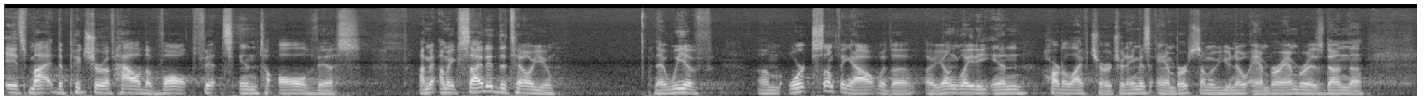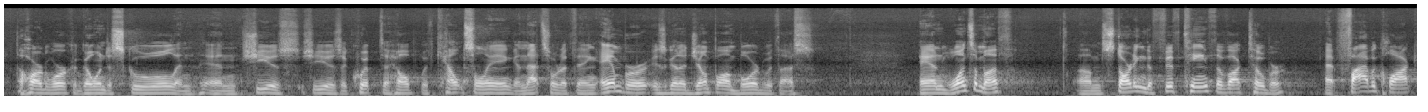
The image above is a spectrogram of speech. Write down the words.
It's my, the picture of how the vault fits into all this. I'm, I'm excited to tell you that we have um, worked something out with a, a, young lady in Heart of Life Church. Her name is Amber. Some of you know Amber. Amber has done the, the hard work of going to school, and, and she, is, she is equipped to help with counseling and that sort of thing. Amber is going to jump on board with us and once a month, um, starting the 15th of October at 5 o'clock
